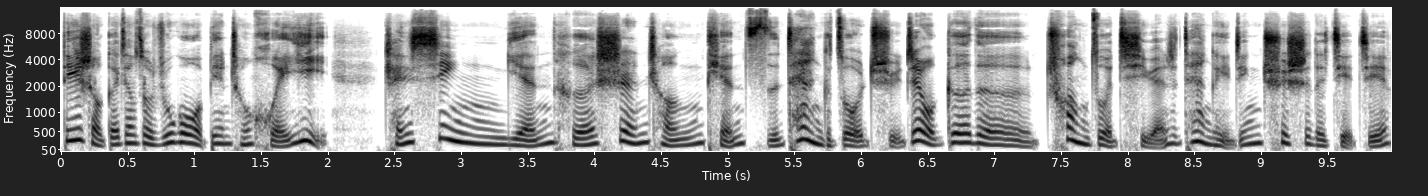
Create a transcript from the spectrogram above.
第一首歌叫做《如果我变成回忆》。陈信妍和诗人成填词，Tank 作曲。这首歌的创作起源是 Tank 已经去世的姐姐。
